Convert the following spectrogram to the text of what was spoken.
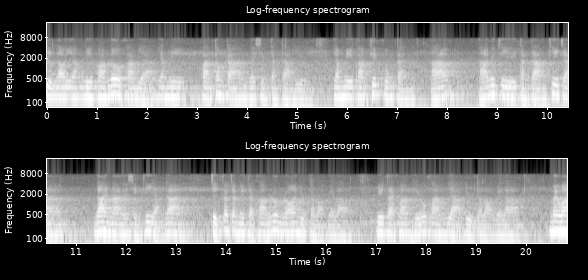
จิตเรายังมีความโลภความอยากยังมีความต้องการในสิ่งต่างๆอยู่ ยังมีความคิดปรุงแต่งหาหาวิธีต่างๆที่จะ ได้มาในสิ่งที่อยากได้ จิตก็จะมีแต่ความรุ่มร้อนอยู่ตลอดเวลา มีแต่ความหิวความอยากอยู่ตลอดเวลา ไม่ว่า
